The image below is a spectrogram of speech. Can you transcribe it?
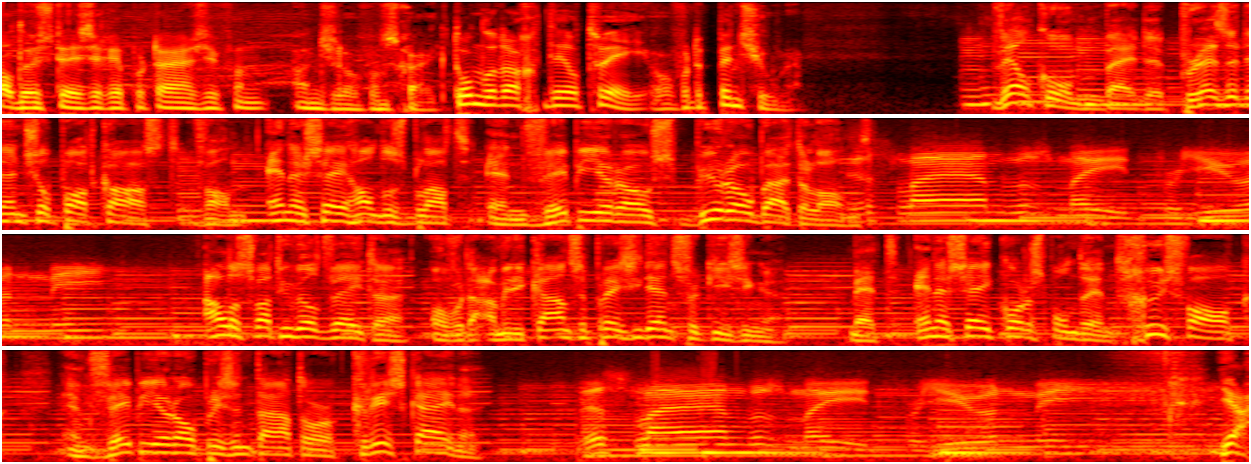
Al dus deze reportage van Angelo van Schaik. Donderdag deel 2 over de pensioenen. Welkom bij de Presidential Podcast van NRC Handelsblad en VPRO's Bureau Buitenland. Alles wat u wilt weten over de Amerikaanse presidentsverkiezingen Met NSC-correspondent Guus Valk en VPRO-presentator Chris Keijnen. This land was made for you and me. Ja,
